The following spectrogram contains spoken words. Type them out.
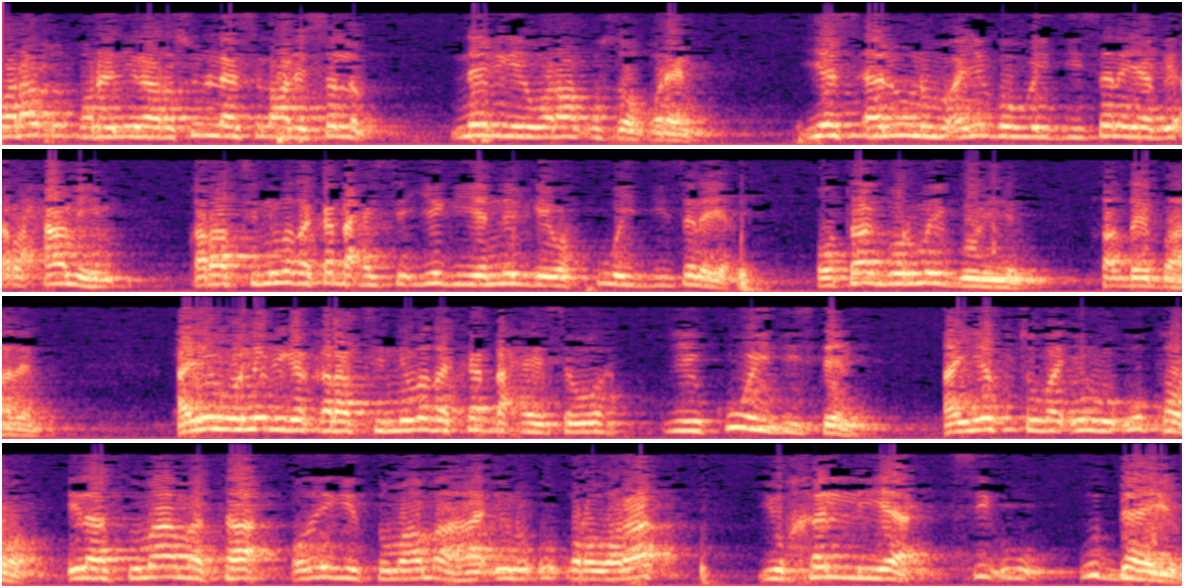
waraaq u qoreen ilaa rasuuli lahi sal lay wasalam nebigay waraaq u soo qoreen yas'aluunahu ayagoo weydiisanaya biarxaamihim qaraabtinimada ka dhaxaysa iyagiiyo nebigay wax ku weydiisanaya oo taa goormay gooyeen hadday baadeen ayagoo nebiga qaraabtinimada ka dhaxaysa yay ku weydiisteen an yaktuba inuu u qoro ilaa humaamata odaygii humaamo ahaa inuu u qoro waraaq yukhalliya si uu u daayo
